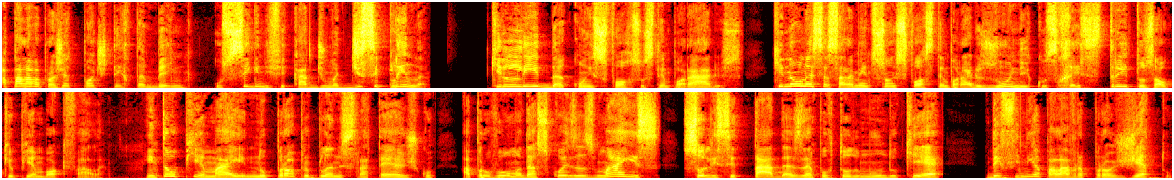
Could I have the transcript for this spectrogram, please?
a palavra projeto pode ter também o significado de uma disciplina que lida com esforços temporários, que não necessariamente são esforços temporários únicos, restritos ao que o PMBOK fala. Então, o PMI, no próprio plano estratégico, aprovou uma das coisas mais solicitadas né, por todo mundo, que é definir a palavra projeto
